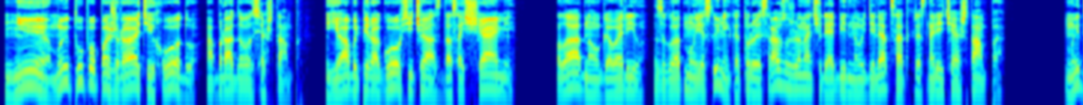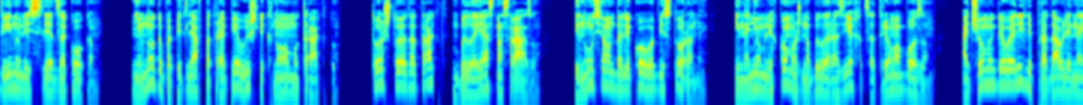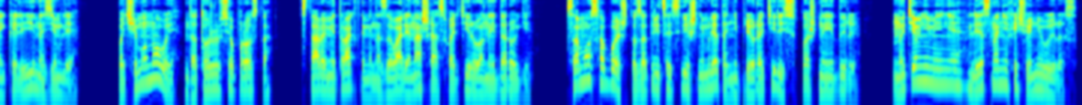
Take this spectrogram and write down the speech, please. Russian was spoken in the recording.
«Не, мы тупо пожрать и ходу», – обрадовался штамп. «Я бы пирогов сейчас, да со щами». «Ладно, уговорил», – заглотнул я слюни, которые сразу же начали обильно выделяться от красноречия штампа. Мы двинулись вслед за Коком. Немного попетляв по тропе, вышли к новому тракту. То, что это тракт, было ясно сразу. Тянулся он далеко в обе стороны, и на нем легко можно было разъехаться трем обозам, о чем и говорили продавленные колеи на земле. Почему новый? Да тоже все просто. Старыми трактами называли наши асфальтированные дороги. Само собой, что за 30 с лишним лет они превратились в сплошные дыры. Но тем не менее, лес на них еще не вырос.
